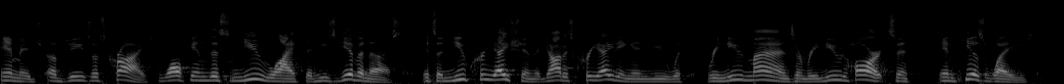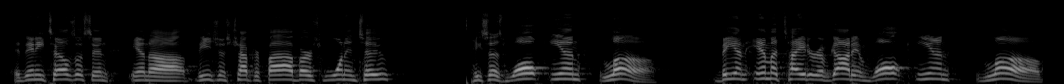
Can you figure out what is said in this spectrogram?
image of Jesus Christ. Walk in this new life that He's given us. It's a new creation that God is creating in you with renewed minds and renewed hearts and in His ways. And then He tells us in, in uh, Ephesians chapter 5, verse 1 and 2, He says, Walk in love. Be an imitator of God and walk in love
